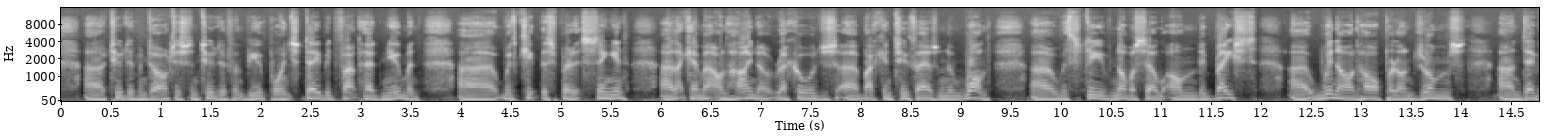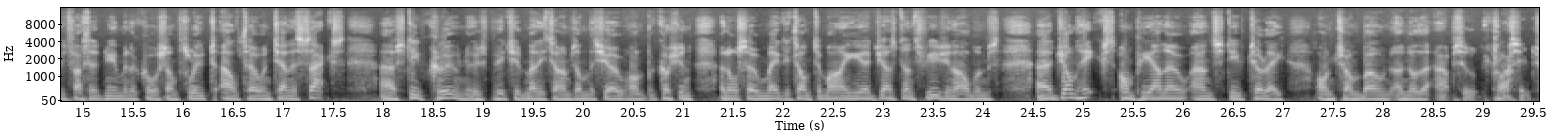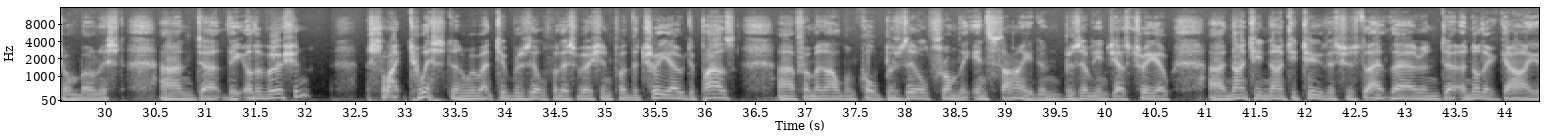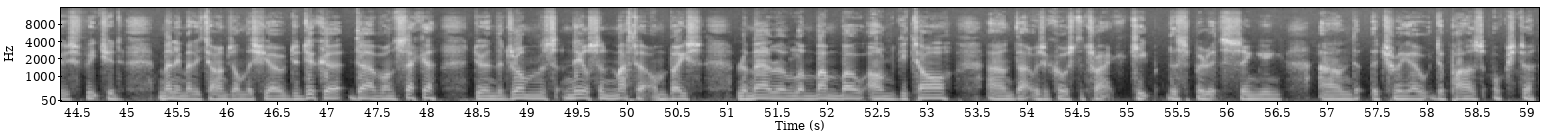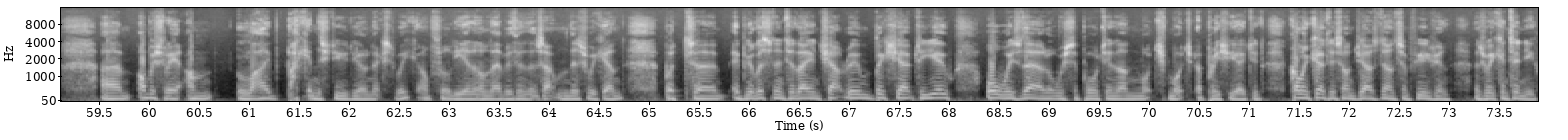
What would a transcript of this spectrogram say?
two different artists and two different viewpoints. David Fathead Newman uh, with Keep the Spirits Singing. Uh, that came out on High Note Records uh, back in 2001 uh, with Steve Novosel on the bass, Winard Harper on drums, and David Fathead Newman, of course, on flute, alto, and tenor sax. Steve Kroon, who's featured many times on the show on percussion and also made it onto my Jazz Dance Fusion albums. John Hicks on piano and Steve Turre on trombone, another absolute classic trombonist. And uh, the other version slight twist, and we went to Brazil for this version for the Trio da Paz uh, from an album called Brazil from the Inside and Brazilian Jazz Trio. Uh, 1992, this was out there, and uh, another guy who's featured many, many times on the show, Duduka da Fonseca doing the drums, Nilson Matta on bass, Romero Lubambo on guitar, and that was, of course, the track Keep the Spirits Singing and the Trio da Paz Orchestra. Um, obviously, I'm live back in the studio next week. I'll fill you in on everything that's happened this weekend. But uh, if you're listening today in chat room, big shout to you. Always there, always supporting, and much, much appreciated. Colin Curtis on Jazz Dance and Fusion as we continue.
